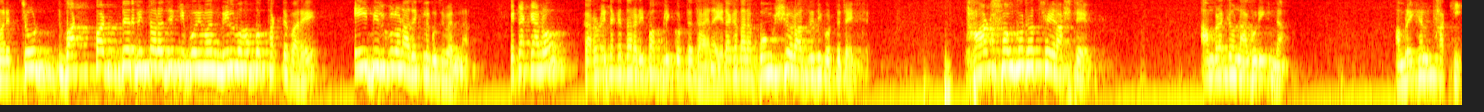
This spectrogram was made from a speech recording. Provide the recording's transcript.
মানে চোর বাটপাটদের ভিতরে যে কি পরিমাণ মিল মহব্বত থাকতে পারে, এই বিলগুলো না দেখলে বুঝবেন না। এটা কেন? কারণ এটাকে তারা রিপাবলিক করতে চায় না, এটাকে তারা বংশীয় রাজনীতি করতে চাইছে। থার্ড সংকট হচ্ছে এই রাষ্ট্রের। আমরা কেউ নাগরিক না, আমরা এখানে থাকি।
